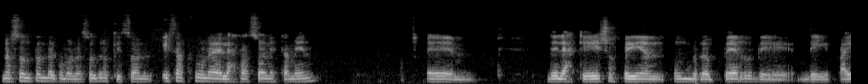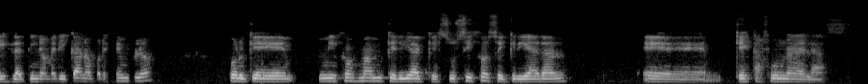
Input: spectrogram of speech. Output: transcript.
no son tanto como nosotros, que son, esa fue una de las razones también em, de las que ellos pedían un broper de, país latinoamericano, por ejemplo, porque mi Hoffman quería que sus hijos se criaran, eh, que esta fue una de las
